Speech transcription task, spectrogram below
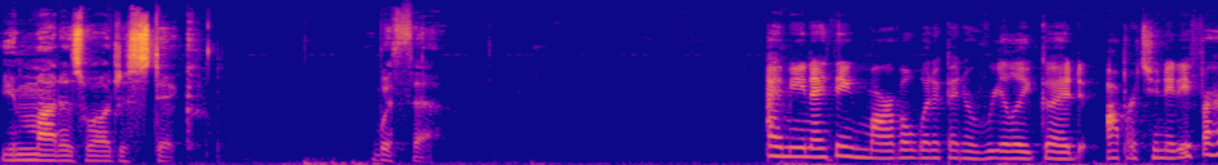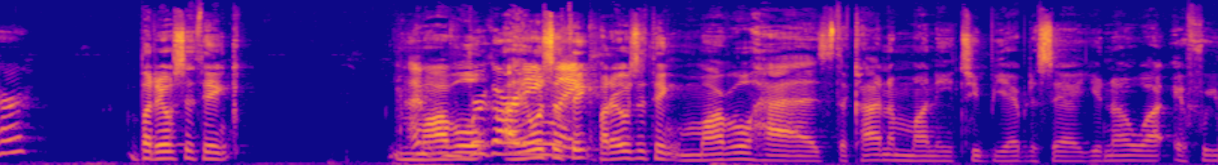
you might as well just stick with that. I mean, I think Marvel would have been a really good opportunity for her but I also think Marvel. I also like, think, but I also think Marvel has the kind of money to be able to say, you know what, if we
